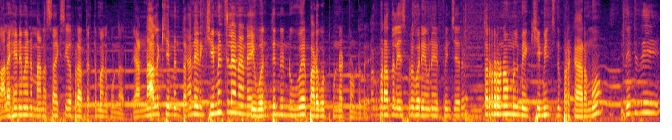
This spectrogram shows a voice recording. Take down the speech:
బలహీనమైన మనసాక్షిగా బ్రతకటం అనుకున్నారు. ఎన్నాళ్ళు క్షమింత నేను క్షమించలేనని ఈ వంతుని నువ్వే పడగొట్టుకున్నట్టు ఉంటుంది. ఒక బ్రతలు యేసుప్రభు ఏమి నేర్పించారు? ఇతర రుణములు మేము క్షమించిన ప్రకారము. ఇదేంటిది?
